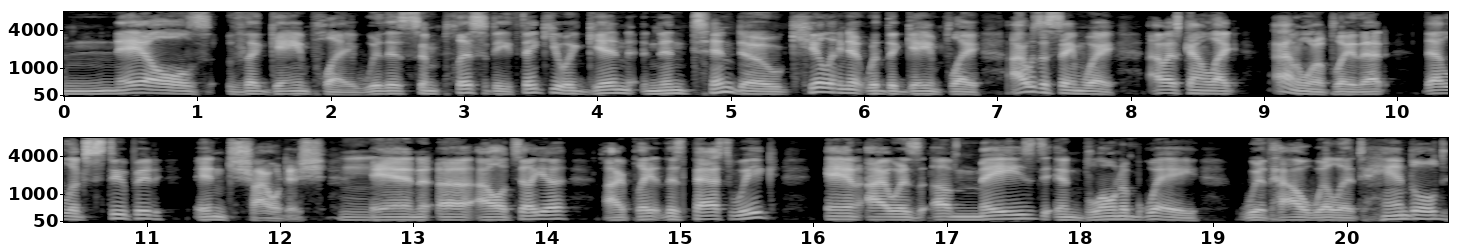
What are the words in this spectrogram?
nails the gameplay with his simplicity. Thank you again, Nintendo, killing it with the gameplay. I was the same way. I was kind of like, I don't want to play that. That looks stupid and childish. And uh, I'll tell you, I played it this past week, and I was amazed and blown away with how well it handled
